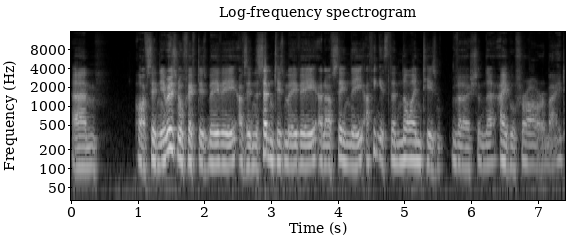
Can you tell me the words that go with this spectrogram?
um, I've seen the original fifties movie, I've seen the seventies movie, and I've seen the I think it's the nineties version that Abel Ferrara made.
